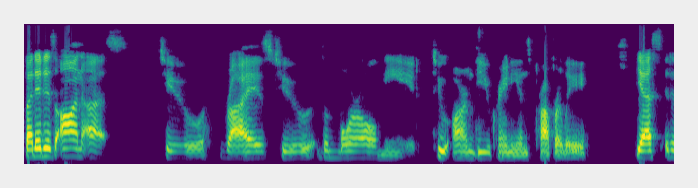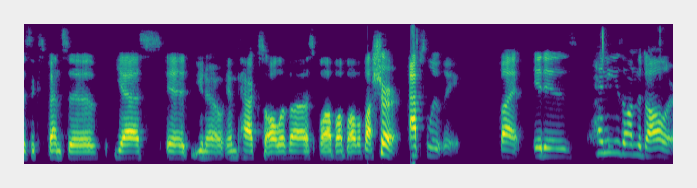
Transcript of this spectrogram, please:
But it is on us to rise to the moral need to arm the Ukrainians properly yes, it is expensive. Yes, it, you know, impacts all of us, blah, blah, blah, blah, blah. Sure, absolutely. But it is pennies on the dollar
